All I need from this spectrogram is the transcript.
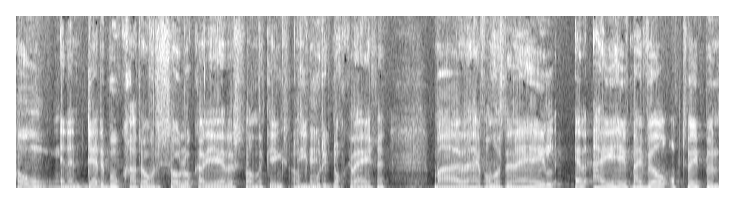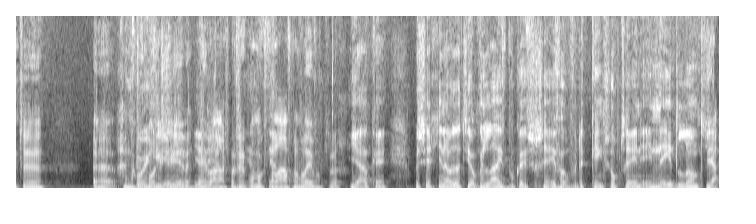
Oh. En een derde boek gaat over de solo-carrières van de Kings. Die moet ik nog krijgen. Maar hij vond het een heel... Hij heeft mij wel op twee punten eh moeten corrigeren, Ja, helaas. ja. Maar daar kom Ja, ik vanavond nog wel even op terug. Ja, oké. Maar zeg je nou dat hij ook een liveboek heeft geschreven... over de Kings optreden in Nederland? Ja.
